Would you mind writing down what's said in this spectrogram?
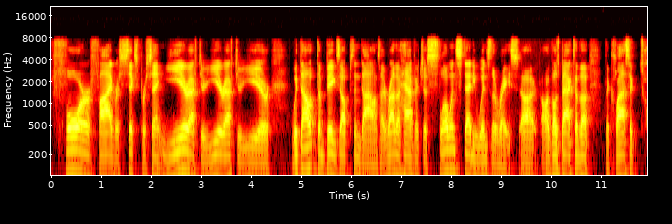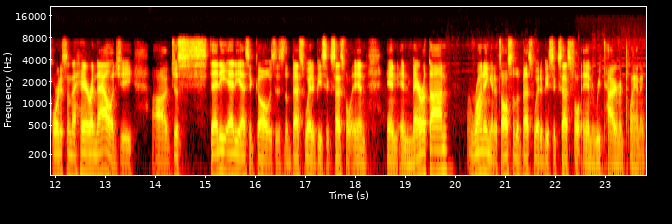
four or five or six percent year after year after year without the big ups and downs. I'd rather have it just slow and steady wins the race. Uh, it goes back to the, the classic tortoise and the hare analogy. Uh, just steady Eddie as it goes is the best way to be successful in, in, in marathon running, and it's also the best way to be successful in retirement planning.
